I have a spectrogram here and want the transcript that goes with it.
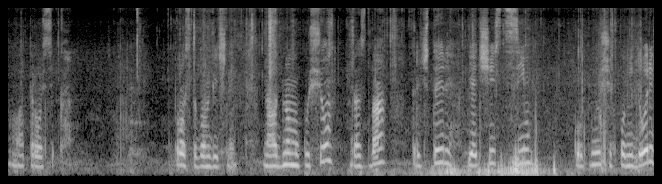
Матросик. Просто бомбічний. На одному кущу. Раз, два, три, чотири, п'ять, шість, сім крупнющих помідорів,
